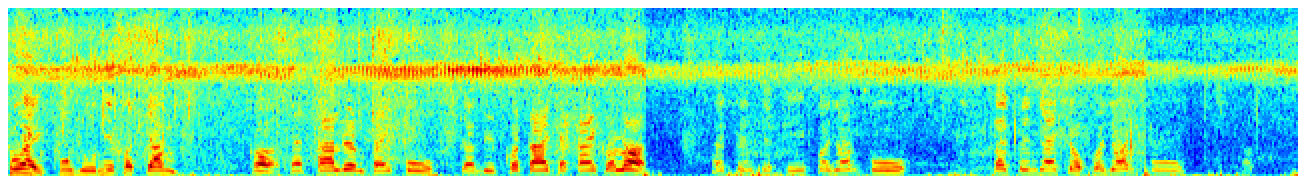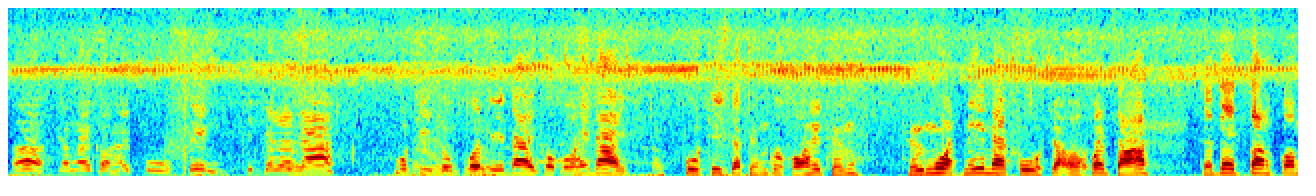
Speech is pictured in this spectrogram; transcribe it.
ช่วยผู้อยู่นี่ประจำก็ศรัทธาเริ่มใสปูจะบีบก็ตายจะคายก็รอดได้เป็นเศรษฐีก็ย้อนปู ได้เป็นยาจกก็ย้อนปูอ่ายังไงก็ให้ปูเพ่งพิจารณา ผู้ที่สมควรดีได้ก็ขอให้ได้ ผู้ที่จะถึงก็ขอให้ถึง ถึงงวดนี้แน่ปู่จะออกพรรษา จะได้ตั้งกอง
